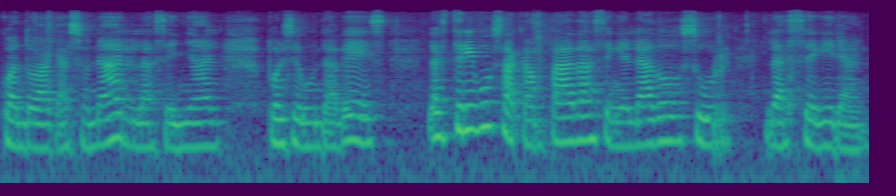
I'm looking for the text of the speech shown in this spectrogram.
Cuando haga sonar la señal por segunda vez, las tribus acampadas en el lado sur las seguirán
